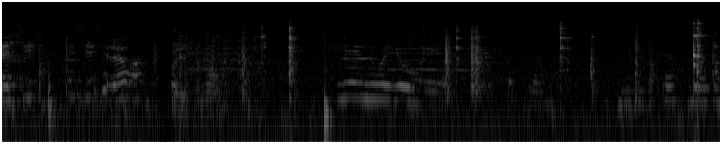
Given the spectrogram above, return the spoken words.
Eh si, si, c'est l'heure. Hein les. Hein. Le noyau est... Là. Il est par terre Non, a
